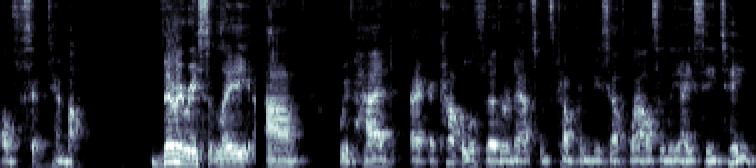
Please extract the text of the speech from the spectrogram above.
of September. Very recently, um, we've had a, a couple of further announcements come from New South Wales and the ACT.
